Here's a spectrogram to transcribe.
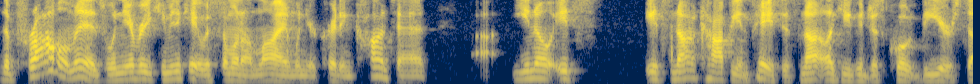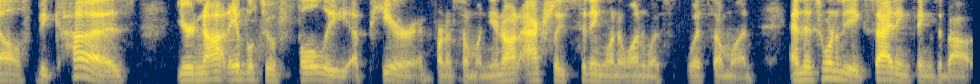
the problem is, whenever you communicate with someone online, when you're creating content, uh, you know, it's it's not copy and paste. It's not like you can just quote be yourself because you're not able to fully appear in front of someone. You're not actually sitting one on one with with someone. And that's one of the exciting things about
